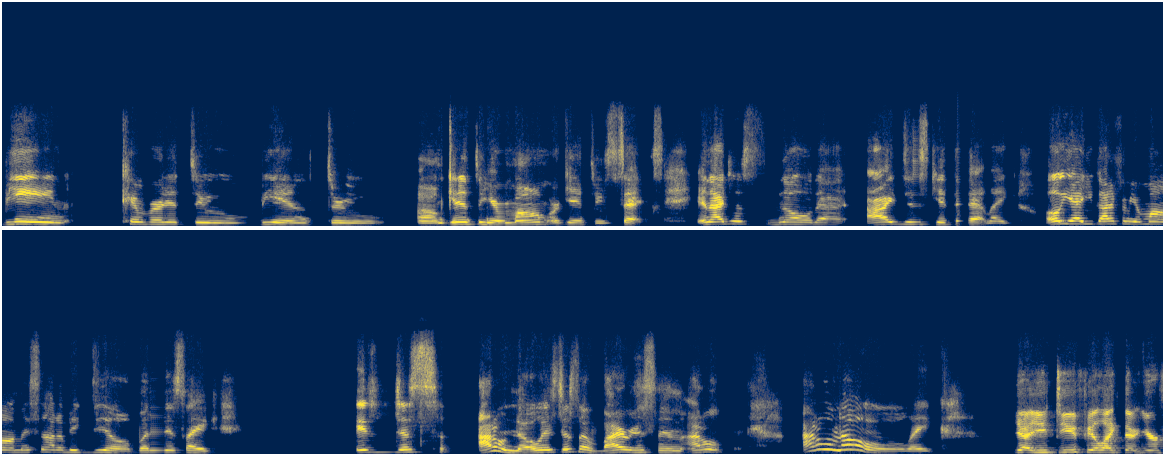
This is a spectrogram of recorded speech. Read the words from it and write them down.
being converted through being through um, getting through your mom or getting through sex. And I just know that I just get that like, oh yeah, you got it from your mom. It's not a big deal. But it's like, it's just, I don't know. It's just a virus, and I don't, I don't know. Like, yeah you do you feel like that you're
